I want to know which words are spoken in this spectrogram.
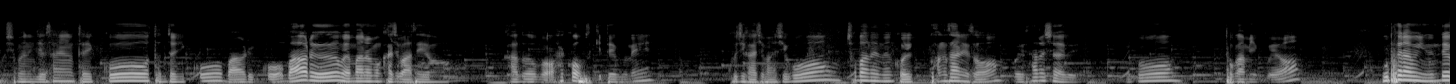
보시면 이제 사냥터 있고 던전 있고 마을 있고 마을은 웬만하면 가지 마세요. 가도 뭐 할 거 없기 때문에 굳이 가지 마시고 초반에는 거의 광산에서 거의 살으셔야 돼요. 그리고 도감이 있고요. 우페남이 있는데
